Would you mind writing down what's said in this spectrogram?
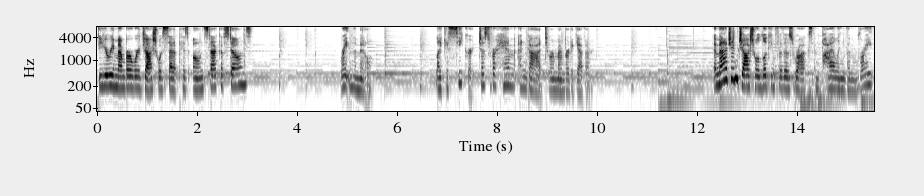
Do you remember where Joshua set up his own stack of stones? Right in the middle, like a secret just for him and God to remember together. Imagine Joshua looking for those rocks and piling them right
